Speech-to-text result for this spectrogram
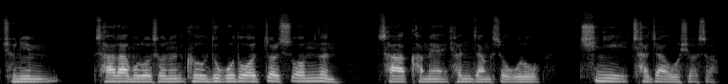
주님, 사람으로서는 그 누구도 어쩔 수 없는 사악함의 현장 속으로 친히 찾아오셔서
